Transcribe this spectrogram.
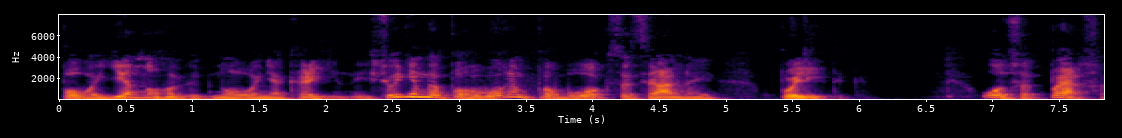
повоєнного відновлення країни. І сьогодні ми поговоримо про блок соціальної політики. Отже, перше.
